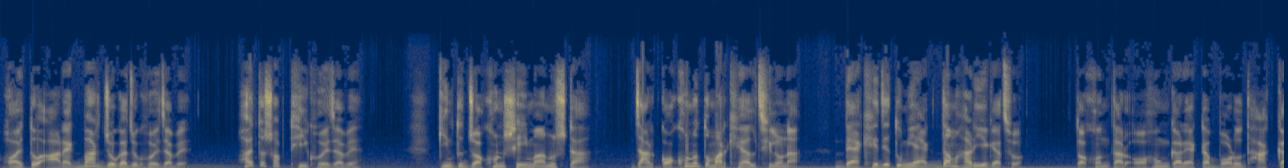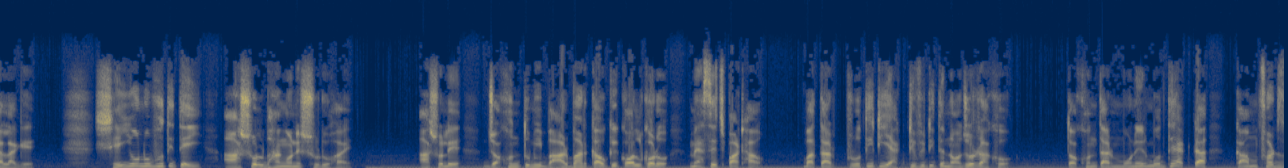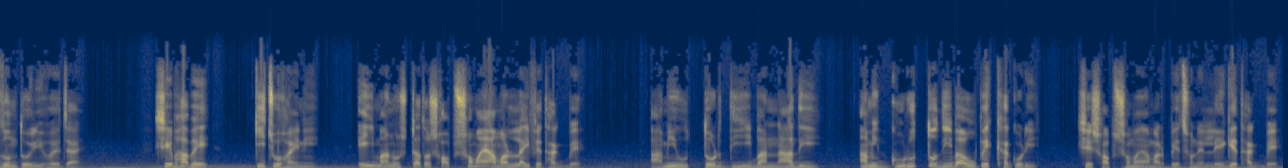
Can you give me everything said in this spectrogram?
হয়তো আরেকবার যোগাযোগ হয়ে যাবে। হয়তো সব ঠিক হয়ে যাবে। কিন্তু যখন সেই মানুষটা, যার কখনো তোমার খেয়াল ছিল না, দেখে যে তুমি একদম হারিয়ে গেছো, তখন তার অহংকারে একটা বড় ধাক্কা লাগে। সেই অনুভূতিতেই আসল ভাঙনে শুরু হয়। আসলে যখন তুমি বারবার কাউকে কল করো, মেসেজ পাঠাও বা তার প্রতিটি অ্যাক্টিভিটিতে নজর রাখো, তখন তার মনের মধ্যে একটা কমফর্ট জোন তৈরি হয়ে যায়। সেভাবে কিছু হয়নি। এই মানুষটা তো সবসময় আমার লাইফে থাকবে। আমি উত্তর দিই বা না দিই, আমি গুরুত্ব দিই বা উপেক্ষা করি, সে সবসময় আমার পেছনে লেগে থাকবে।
